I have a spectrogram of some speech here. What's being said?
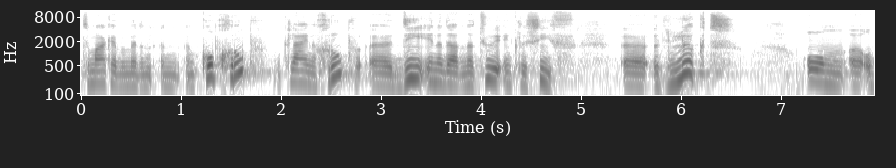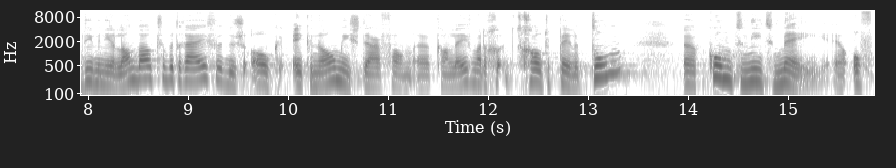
te maken hebben met een, een, een kopgroep, een kleine groep, die inderdaad natuurinclusief het lukt om eh, op die manier landbouw te bedrijven, dus ook economisch daarvan eh, kan leven. Maar de, het grote peloton eh, komt niet mee of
